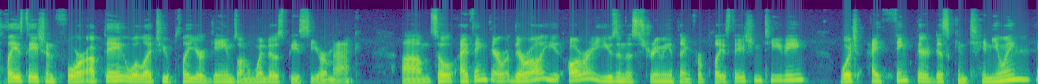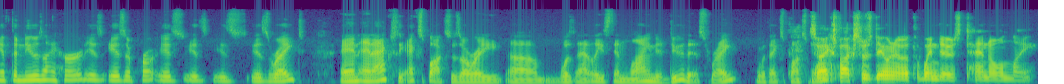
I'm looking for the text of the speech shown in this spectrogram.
PlayStation 4 update will let you play your games on Windows PC or Mac. Um, so I think they're they're all already using the streaming thing for PlayStation TV, which I think they're discontinuing. If the news I heard is is a pro, is is is is right, and and actually Xbox was already um, was at least in line to do this, right? With Xbox So One. Xbox was doing it with Windows 10 only.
